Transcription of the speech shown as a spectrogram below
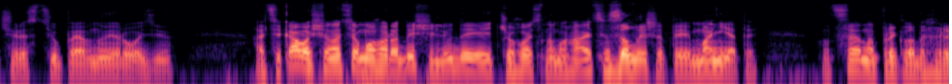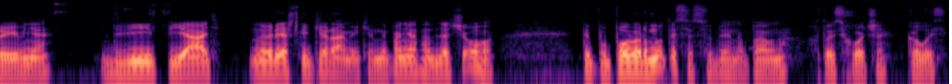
через цю певну ерозію. А цікаво, що на цьому городищі люди чогось намагаються залишити монети. Оце, наприклад, гривня, 2, 5, ну і рештки кераміки. Непонятно для чого. Типу, повернутися сюди, напевно, хтось хоче колись.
